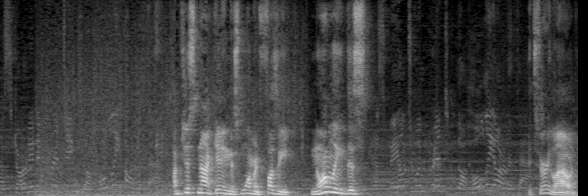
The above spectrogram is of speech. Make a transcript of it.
has started imprinting the holy artifact. I'm just not getting this warm and fuzzy. Normally this, Has failed to imprint the holy artifact. it's very loud.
